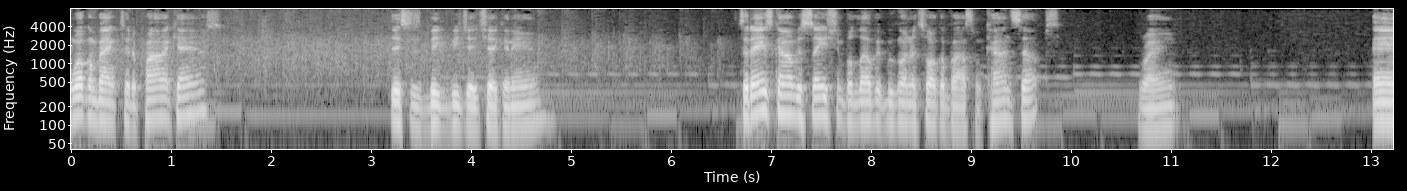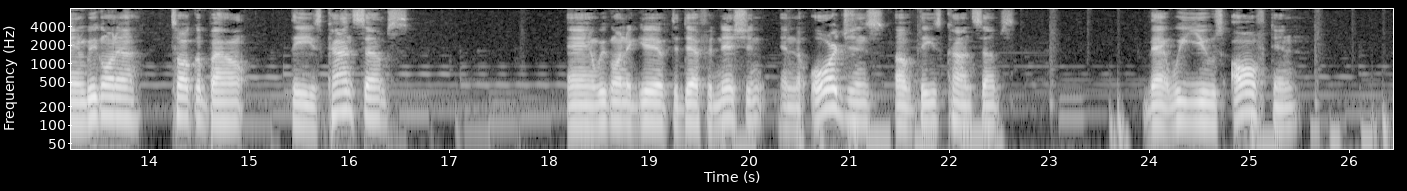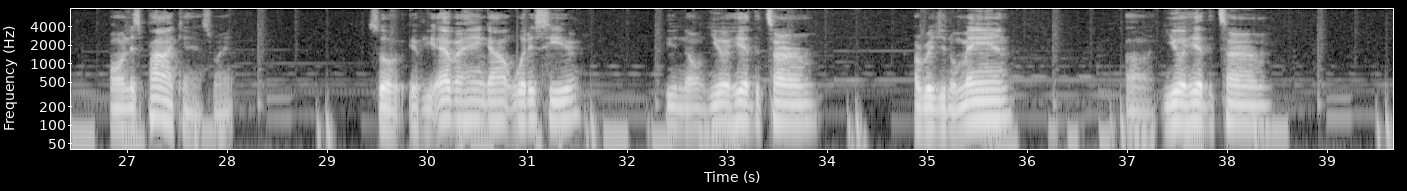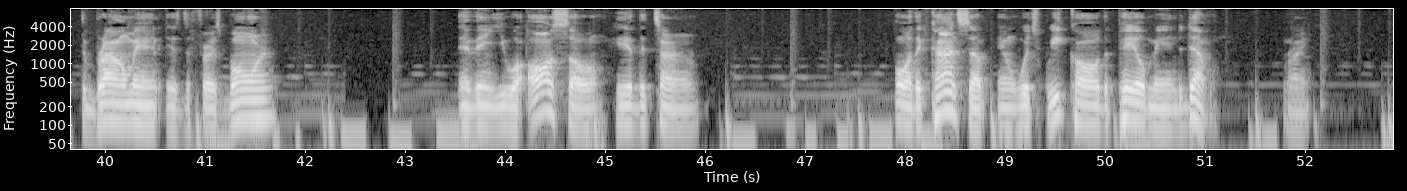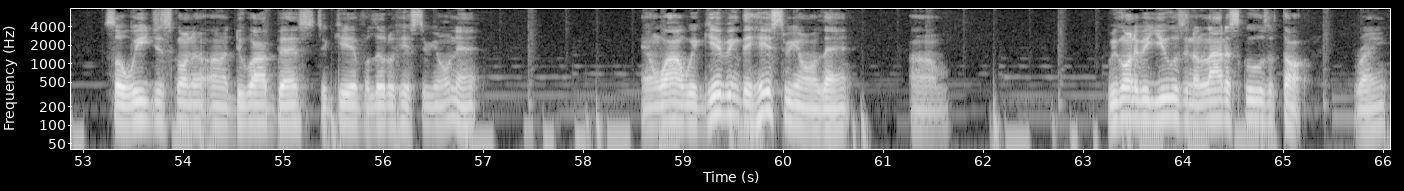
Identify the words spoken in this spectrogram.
Welcome back to the podcast. This is Big VJ checking in. Today's conversation, beloved, we're going to talk about some concepts, right? And we're going to talk about these concepts and we're going to give the definition and the origins of these concepts that we use often on this podcast, right? So if you ever hang out with us here, you know, you'll hear the term original man. Uh, you'll hear the term the brown man is the firstborn. And then you will also hear the term or the concept in which we call the pale man the devil, right? So we just gonna uh, do our best to give a little history on that. And while we're giving the history on that, um, we're going to be using a lot of schools of thought, right?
